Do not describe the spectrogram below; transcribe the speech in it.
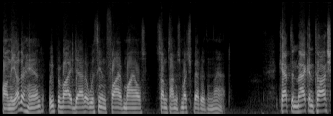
On the other hand, we provide data within five miles, sometimes much better than that. Captain McIntosh,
